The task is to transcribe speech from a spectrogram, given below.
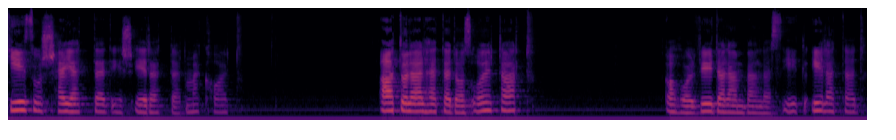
Jézus helyetted és éretted meghalt, Átölelheted az oltárt, ahol védelemben lesz életed,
